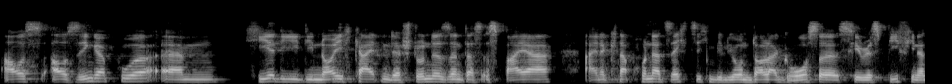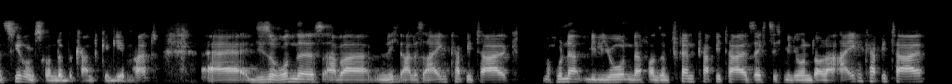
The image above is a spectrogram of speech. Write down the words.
aus, aus Singapur. Ähm, hier die, die Neuigkeiten der Stunde sind, dass Aspire eine knapp 160 Millionen Dollar große Series B Finanzierungsrunde bekannt gegeben hat. Äh, diese Runde ist aber nicht alles Eigenkapital. 100 Millionen davon sind Fremdkapital, 60 Millionen Dollar Eigenkapital.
